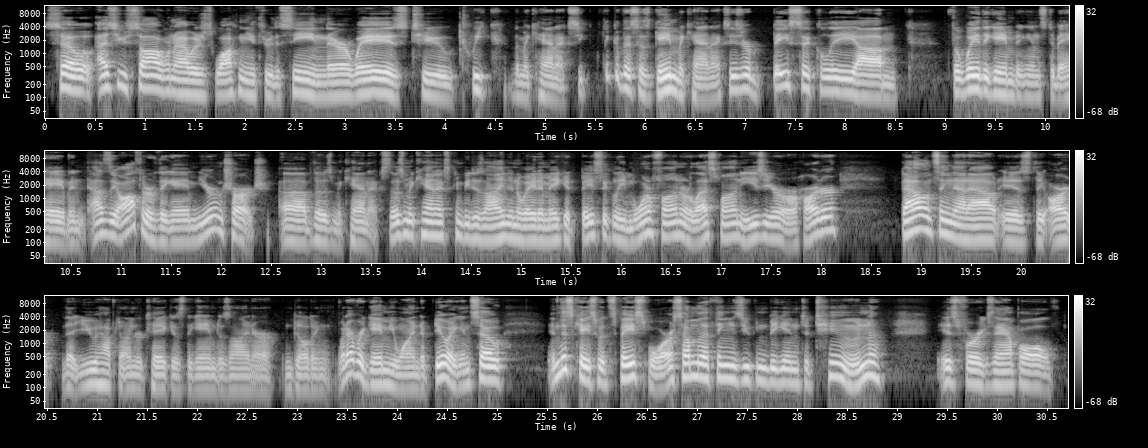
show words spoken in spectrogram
So, as you saw when I was walking you through the scene, there are ways to tweak the mechanics. You think of this as game mechanics. These are basically um, the way the game begins to behave. And as the author of the game, you're in charge of those mechanics. Those mechanics can be designed in a way to make it basically more fun or less fun, easier or harder. Balancing that out is the art that you have to undertake as the game designer in building whatever game you wind up doing. And so, in this case with Space War, some of the things you can begin to tune is, for example,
